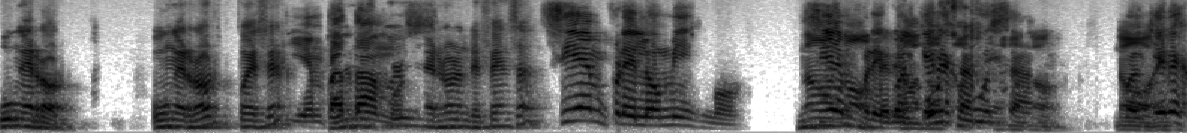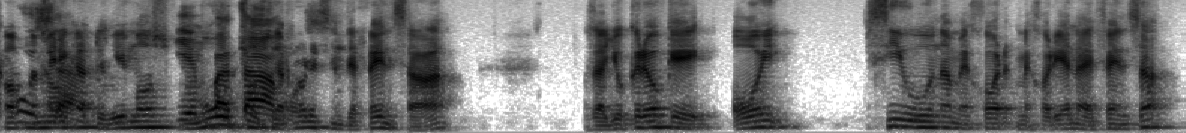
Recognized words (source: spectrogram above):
Un error. ¿Un error puede ser? Y empatamos. ¿Un error en defensa? Siempre lo mismo. Siempre, cualquier excusa. No, cualquier en Copa excusa. América tuvimos y muchos empatamos. errores en defensa. ¿ah? O sea, yo creo que hoy sí hubo una mejor, mejoría en la defensa,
